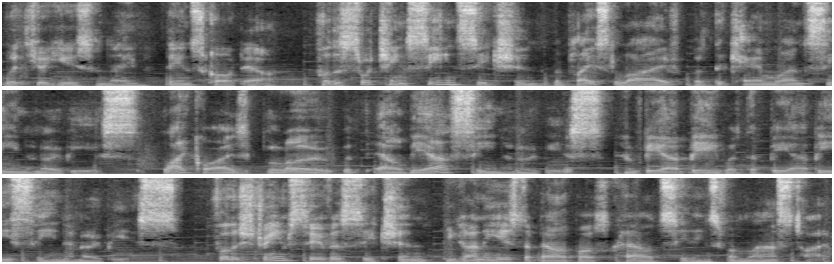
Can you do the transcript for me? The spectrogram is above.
with your username, then scroll down. For the switching scene section, replace live with the Cam1 scene in OBS. Likewise, low with the LBR scene in OBS, and BRB with the BRB scene in OBS. For the stream service section, you're going to use the Belabox Cloud settings from last time.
